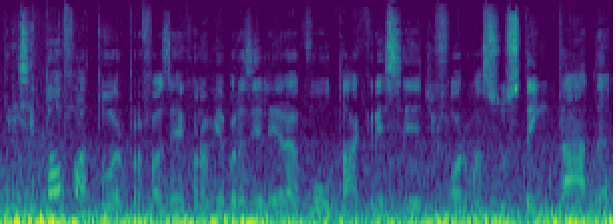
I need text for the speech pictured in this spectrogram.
Principal fator para fazer a economia brasileira voltar a crescer de forma sustentada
